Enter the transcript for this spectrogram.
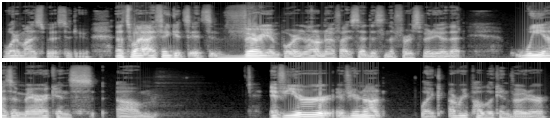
What am I supposed to do? That's why I think it's it's very important. I don't know if I said this in the first video that we as Americans, um, if you're if you're not like a Republican voter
